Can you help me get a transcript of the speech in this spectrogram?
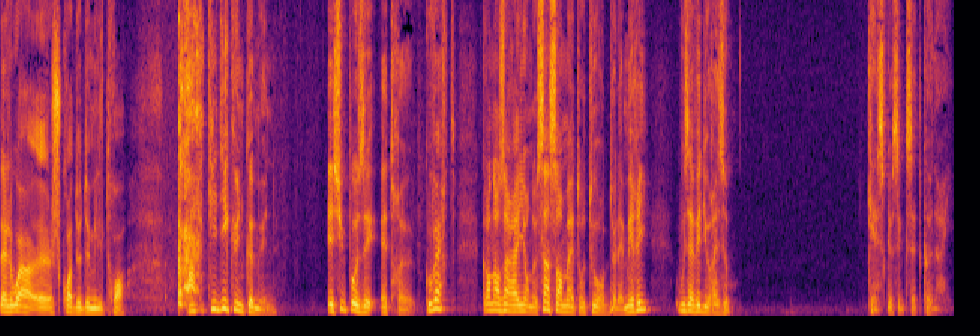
La loi, euh, je crois, de 2003, qui dit qu'une commune est supposée être couverte quand dans un rayon de 500 mètres autour de la mairie, vous avez du réseau. Qu'est-ce que c'est que cette connerie?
